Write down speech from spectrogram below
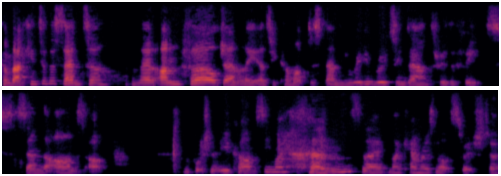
Come back into the center and then unfurl gently as you come up to standing, really rooting down through the feet. Send the arms up. Unfortunately, you can't see my hands. So my camera is not switched to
